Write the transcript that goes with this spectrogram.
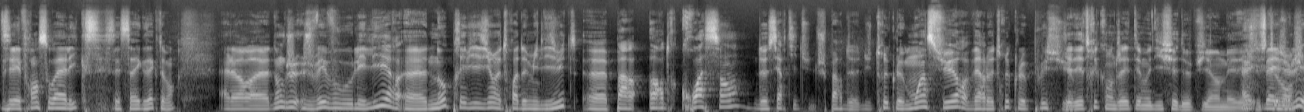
C'est François Alix, c'est ça exactement. Alors, euh, donc je, je vais vous les lire, euh, nos prévisions E3 2018 euh, par ordre croissant de certitude. Je pars de- du truc le moins sûr vers le truc le plus Il y a sûr. des trucs qui ont déjà été modifiés depuis, hein, mais Ah, justement, bah, je je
